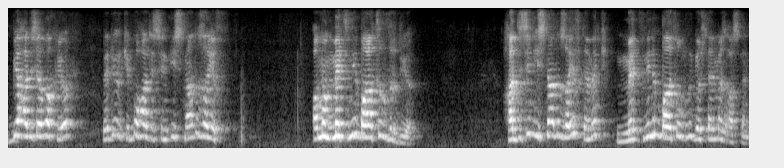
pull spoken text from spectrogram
bir hadise bakıyor ve diyor ki bu hadisin isnadı zayıf. Ama metni batıldır diyor. Hadisin isnadı zayıf demek metninin batıl olduğunu göstermez aslen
